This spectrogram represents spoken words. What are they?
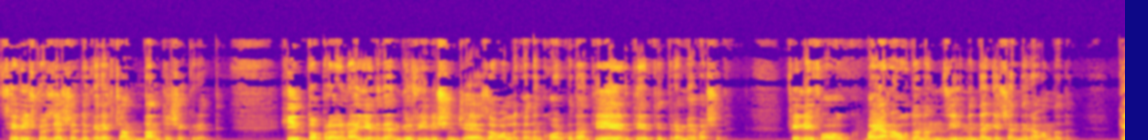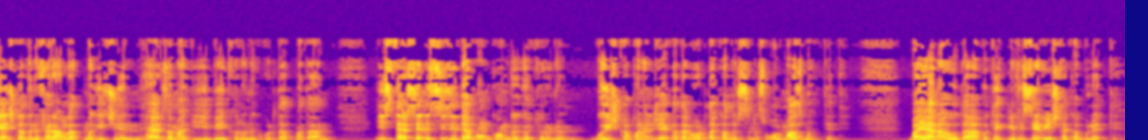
sevinç gözyaşları dökerek candan teşekkür etti. Hint toprağına yeniden gözü ilişince zavallı kadın korkudan tir tir titremeye başladı. Fogg, Bayan Auda'nın zihninden geçenleri anladı. Genç kadını ferahlatmak için her zamanki gibi kılını kıpırdatmadan İsterseniz sizi de Hong Kong'a götürürüm. Bu iş kapanıncaya kadar orada kalırsınız. Olmaz mı? dedi. Bayan Auda bu teklifi sevinçle kabul etti.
